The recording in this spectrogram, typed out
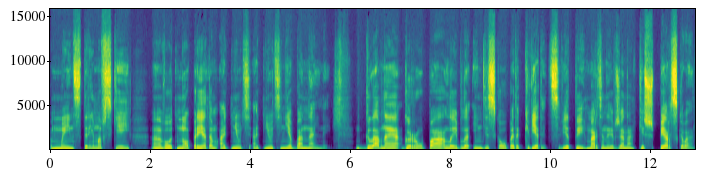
мейнстримовский, э, вот, но при этом отнюдь, отнюдь не банальный. Главная группа лейбла Indiscope — это «Кветы», «Цветы» Мартина Евжена Кишперского.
